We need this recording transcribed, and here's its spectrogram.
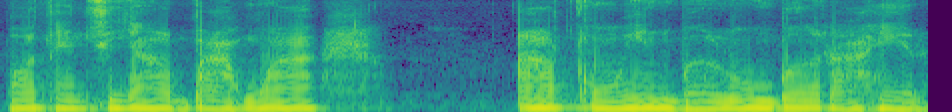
potensial bahwa altcoin belum berakhir.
